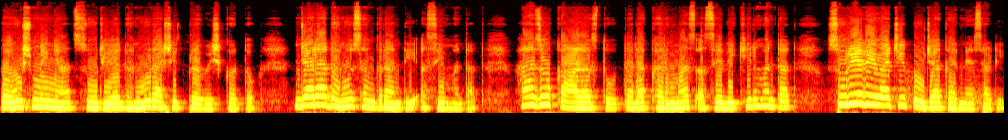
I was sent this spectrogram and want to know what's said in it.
पौष महिन्यात सूर्य धनुराशीत प्रवेश करतो ज्याला धनुसंक्रांती असे म्हणतात. हा जो काळ असतो त्याला खरमास असे देखील म्हणतात. सूर्यदेवाची पूजा करण्यासाठी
